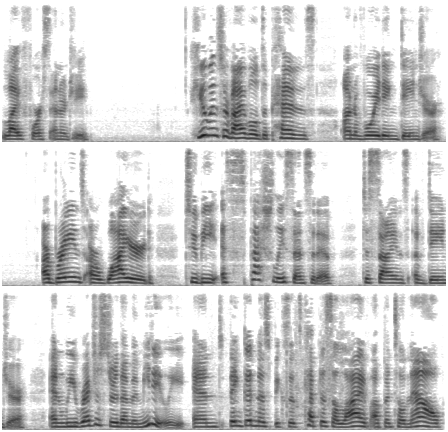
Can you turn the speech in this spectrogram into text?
life force energy. Human survival depends on avoiding danger. Our brains are wired to be especially sensitive to signs of danger and we register them immediately. And thank goodness because it's kept us alive up until now.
